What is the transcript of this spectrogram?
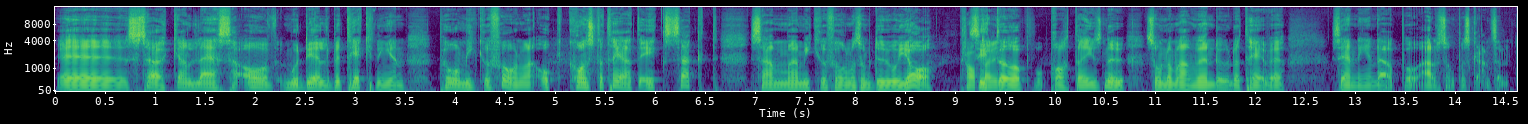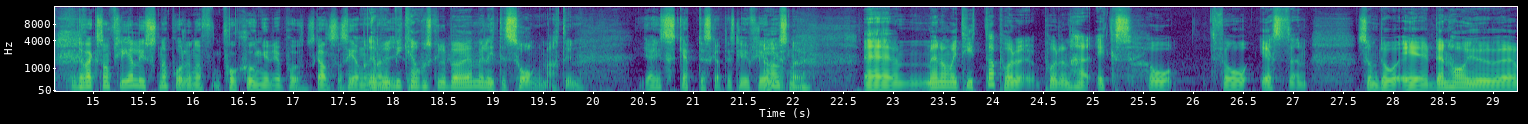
eh, sökaren läsa av modellbeteckningen på mikrofonerna och konstatera att det är exakt samma mikrofoner som du och jag Pratar sitter och pratar just nu som de använde under tv-sändningen där på Allsång på Skansen. Det verkar som fler lyssnar på den när folk sjunger det på Skansen-scenen. Ja, vi- vi kanske skulle börja med lite sång, Martin. Jag är skeptisk att det blir fler Ja. lyssnare. Eh, men om vi tittar på, på den här XH2S som då är, den har ju, eh,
